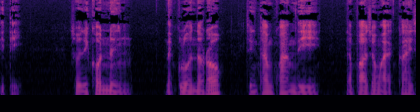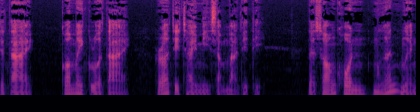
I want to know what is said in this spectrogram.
ทิฏฐิส่วนอีกคนหนึ่งเนี่ยกลัวนรกจึงทำความดีแต่พอจังหวะใกล้จะตาย ก็ไม่กลัวตาย เพราะจิตใจมีสัมมาทิฏฐิแต่สองคนเหมือนเหมือน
